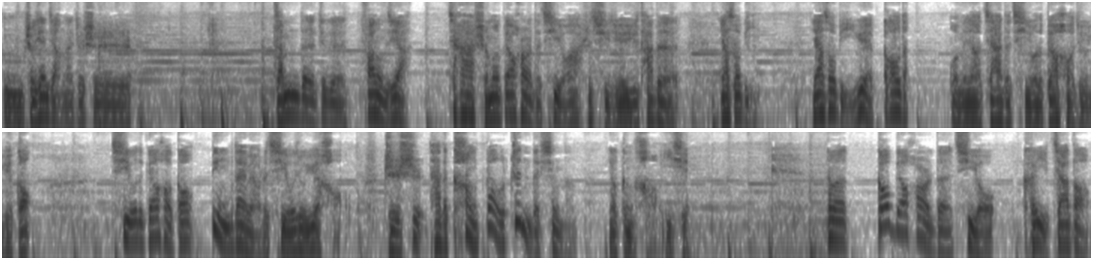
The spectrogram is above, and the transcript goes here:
嗯，首先讲呢，就是咱们的这个发动机啊，加什么标号的汽油啊，是取决于它的压缩比，压缩比越高的。我们要加的汽油的标号就越高，汽油的标号高，并不代表着汽油就越好，只是它的抗爆震的性能要更好一些。那么高标号的汽油可以加到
